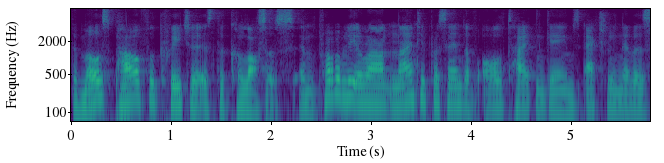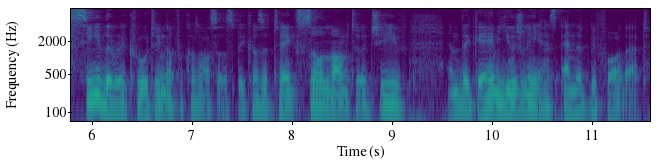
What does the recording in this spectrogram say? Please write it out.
The most powerful creature is the Colossus, and probably around 90% of all Titan games actually never see the recruiting of a Colossus because it takes so long to achieve, and the game usually has ended before that.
